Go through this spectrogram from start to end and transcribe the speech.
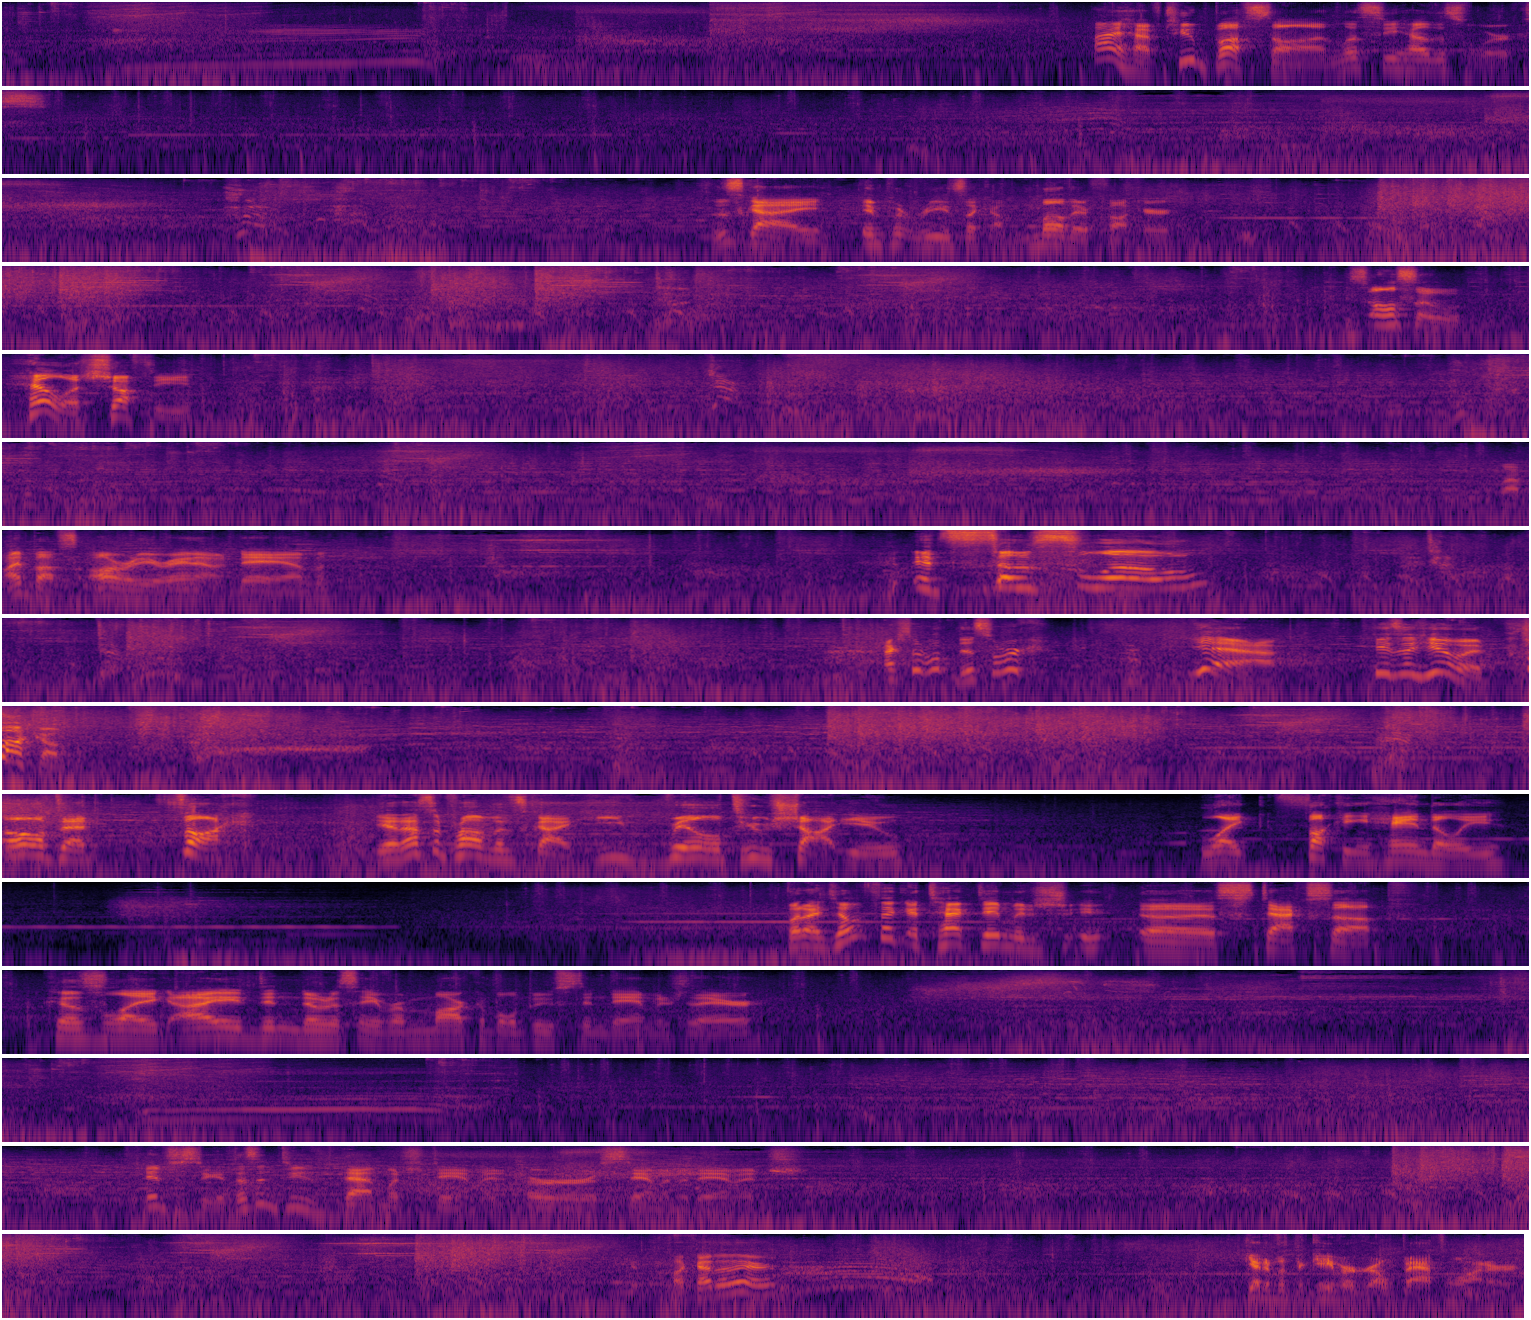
I have two buffs on. Let's see how this works. This guy input reads like a motherfucker. He's also hella shufty. Wow, my buffs already ran out, damn. It's so slow! Actually, won't this work? Yeah! He's a human! Fuck him! Oh, I'm dead. Fuck! Yeah, that's the problem with this guy. He will two-shot you. Like, fucking handily. But I don't think attack damage uh, stacks up. Because, like, I didn't notice a remarkable boost in damage there. Interesting, it doesn't do that much damage, or stamina damage. Fuck out of there. Get him with the gamer girl bathwater.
